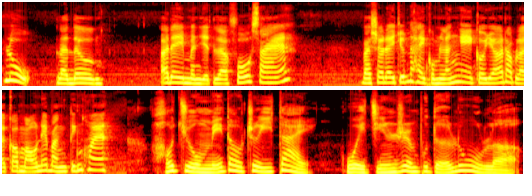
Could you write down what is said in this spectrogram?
Lù là đường. Ở đây mình dịch là phố xá. Và sau đây chúng ta hãy cùng lắng nghe cô giáo đọc lại câu mẫu này bằng tiếng Hoa. 好久没到这一带，我已经认不得路了。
